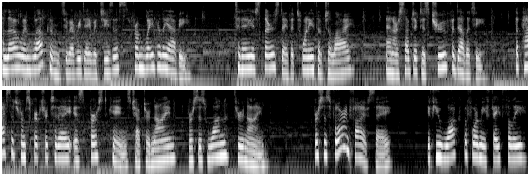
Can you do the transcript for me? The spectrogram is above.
Hello and welcome to Everyday with Jesus from Waverley Abbey. Today is Thursday, the 20th of July, and our subject is true fidelity. The passage from scripture today is 1 Kings chapter 9, verses 1 through 9. Verses 4 and 5 say, If you walk before me faithfully,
